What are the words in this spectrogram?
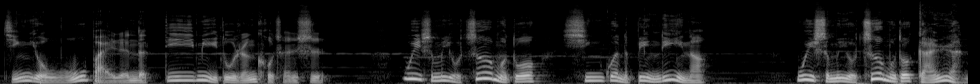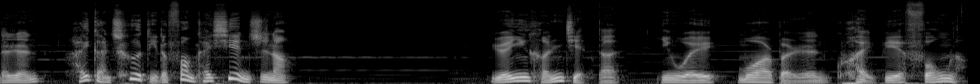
仅有五百人的低密度人口城市，为什么有这么多新冠的病例呢？为什么有这么多感染的人还敢彻底的放开限制呢？原因很简单，因为墨尔本人快憋疯了。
